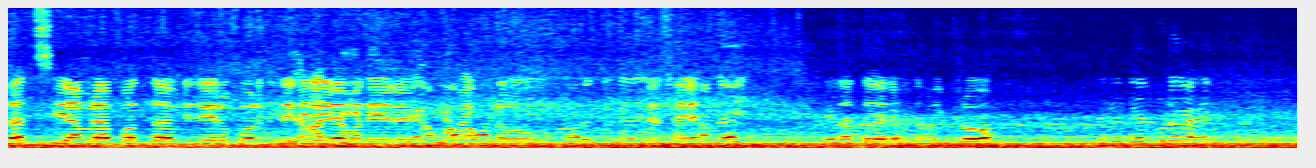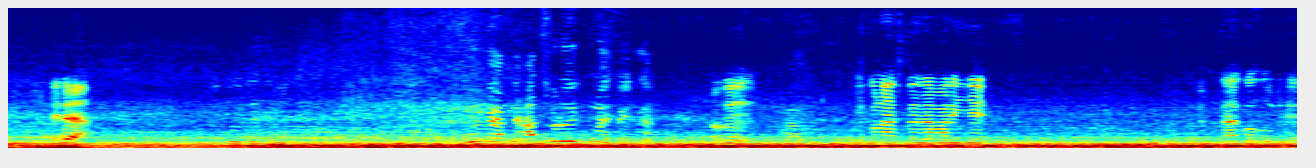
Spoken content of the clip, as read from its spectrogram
যাচ্ছি আমরা পদ্মা ব্রিজের উপর ধীরে ধীরে আমাদের মাইক্রো উঠতেছে। রাতের মাইক্রো এটা আপনি হাত সরে ওই কোনায় চললাম হবে? হ্যাঁ এখন আসলে যে আমার ইয়ে কাগজ উঠে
